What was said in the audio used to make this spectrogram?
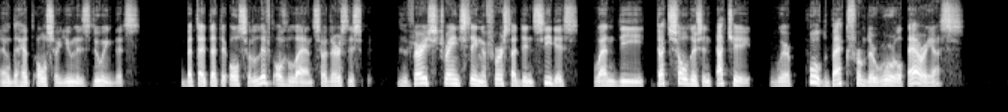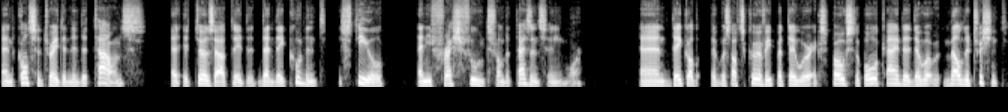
And they had also units doing this, but that, that they also lived off the land. So there's this very strange thing, at first I didn't see this, when the Dutch soldiers in Aceh were pulled back from the rural areas and concentrated in the towns, and it turns out they, that they couldn't steal any fresh food from the peasants anymore. And they got, it was not scurvy, but they were exposed to all kind of, they were malnutritioned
